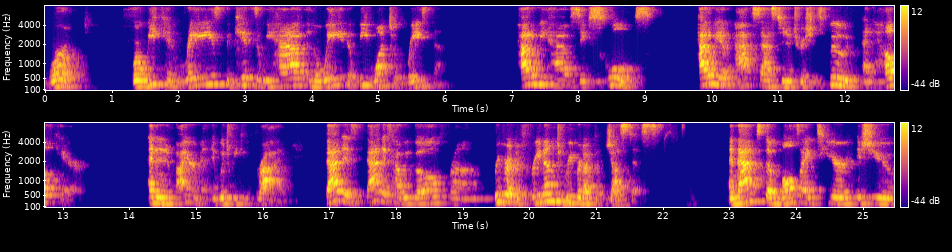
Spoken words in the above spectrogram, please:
world where we can raise the kids that we have in the way that we want to raise them? How do we have safe schools? How do we have access to nutritious food and health care and an environment in which we can thrive? That is, that is how we go from reproductive freedom to reproductive justice. And that's the multi-tiered issue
